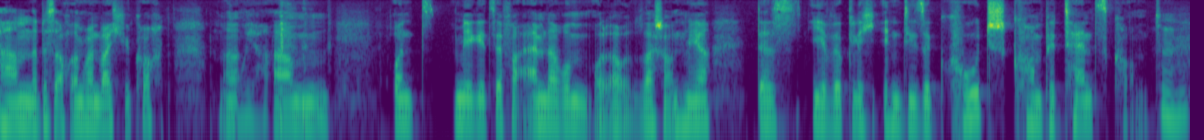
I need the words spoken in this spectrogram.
Ähm, da bist du auch irgendwann weich gekocht. Ne? Oh ja. Ähm, und mir geht's ja vor allem darum, oder Sascha und mir, dass ihr wirklich in diese Coach-Kompetenz kommt. Mhm.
